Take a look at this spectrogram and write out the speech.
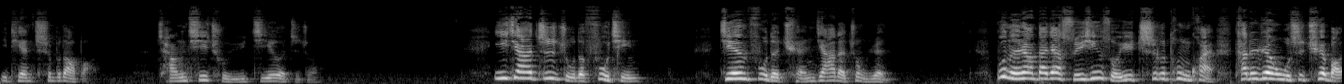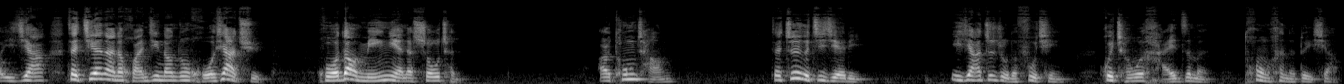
一天吃不到饱，长期处于饥饿之中。一家之主的父亲肩负着全家的重任。不能让大家随心所欲吃个痛快。他的任务是确保一家在艰难的环境当中活下去，活到明年的收成。而通常，在这个季节里，一家之主的父亲会成为孩子们痛恨的对象，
